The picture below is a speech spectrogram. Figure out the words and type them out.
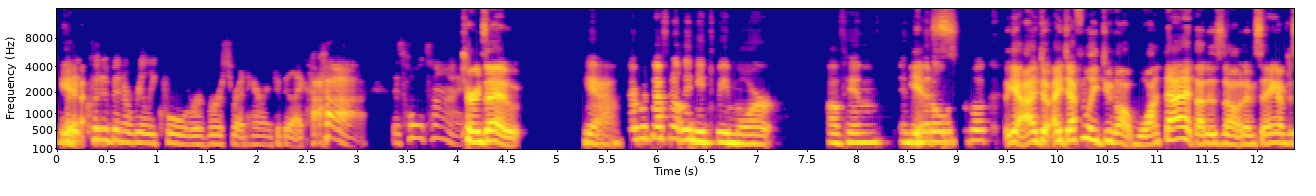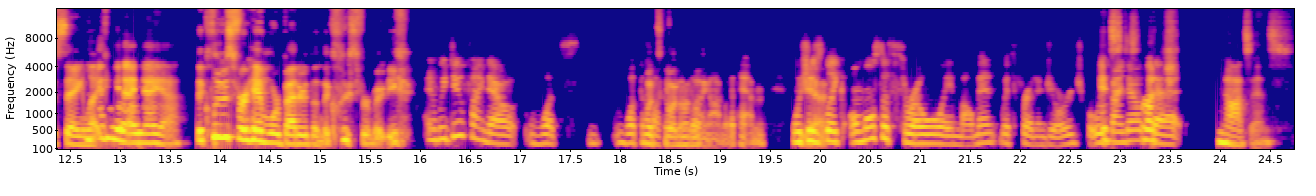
But Yeah. it could have been a really cool reverse red herring to be like, ha ha, this whole time. Turns out, yeah, there would definitely need to be more of him in the middle of the book. yeah, I, do, I definitely do not want that. That is not what I'm saying. I'm just saying like yeah, yeah, yeah. the clues for him were better than the clues for Moody. and we do find out what's what the What's fuck going on with- going on with him, which Yeah. is like almost a throwaway moment with Fred and George. But we It's find out such- that Nonsense.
